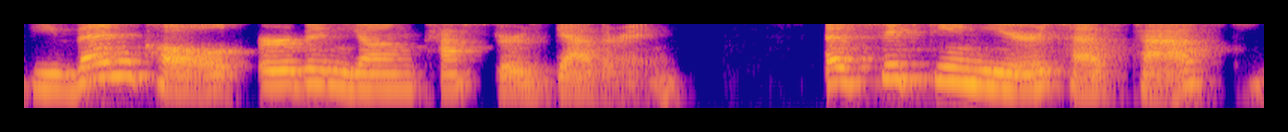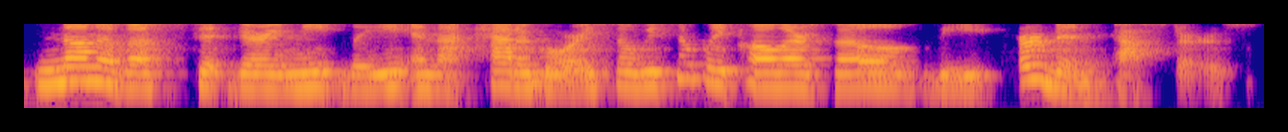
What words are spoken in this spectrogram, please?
the then called Urban Young Pastors Gathering. As 15 years has passed, none of us fit very neatly in that category, so we simply call ourselves the urban pastors.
